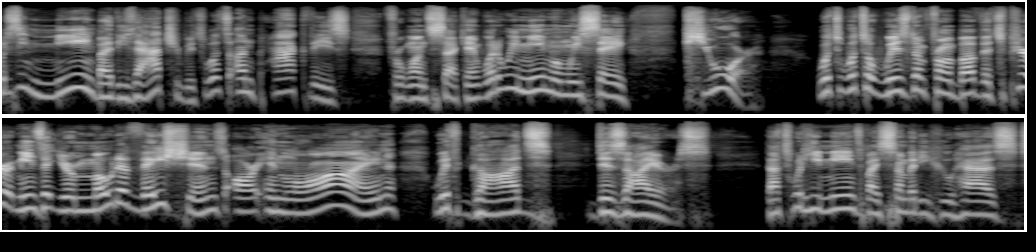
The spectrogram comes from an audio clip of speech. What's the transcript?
What does he mean by these attributes? Let's unpack these for one second. What do we mean when we say pure? What's, what's a wisdom from above that's pure? It means that your motivations are in line with God's desires. That's what he means by somebody who has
